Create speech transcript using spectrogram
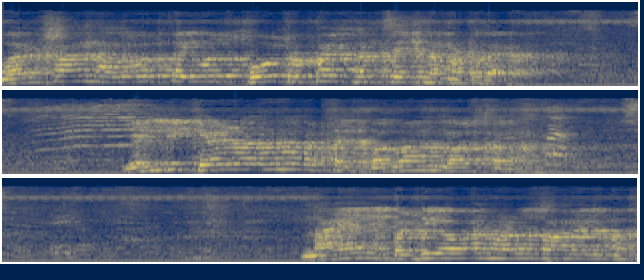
ವರ್ಷ ನಲವತ್ತೈವತ್ತು ಕೋಟಿ ರೂಪಾಯಿ ಖರ್ಚೈತಿ ನಮ್ಮ ಮಠದಾಗ. ಎಲ್ಲಿ ಕೇಳೋದನ್ನ ಬರ್ತೈತಿ ಭಗವಾನ್ ವ್ಯವಸ್ಥೆ ಮಾಡಿ ನಾ ಏನ್ ಬಡ್ಡಿ ವ್ಯವಹಾರ ಮಾಡೋ ಸ್ವಾಮಿ ಮತ್ತ.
